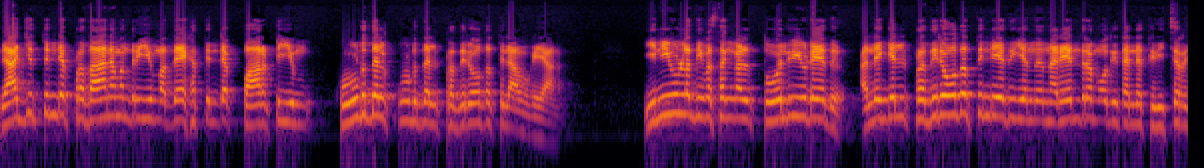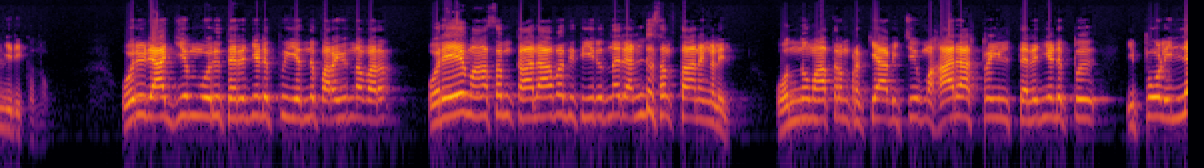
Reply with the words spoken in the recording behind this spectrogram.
രാജ്യത്തിന്റെ പ്രധാനമന്ത്രിയും അദ്ദേഹത്തിന്റെ പാർട്ടിയും കൂടുതൽ കൂടുതൽ പ്രതിരോധത്തിലാവുകയാണ്. ഇനിയുള്ള ദിവസങ്ങൾ തോൽവിയുടേത് അല്ലെങ്കിൽ പ്രതിരോധത്തിന്റെത് എന്ന് നരേന്ദ്രമോദി തന്നെ തിരിച്ചറിഞ്ഞിരിക്കുന്നു. ഒരു രാജ്യം ഒരു തെരഞ്ഞെടുപ്പ് എന്ന് പറയുന്നവർ ഒരേ മാസം കാലാവധി തീരുന്ന രണ്ട് സംസ്ഥാനങ്ങളിൽ ഒന്നു മാത്രം പ്രഖ്യാപിച്ച് മഹാരാഷ്ട്രയിൽ തെരഞ്ഞെടുപ്പ് ഇപ്പോൾ ഇല്ല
